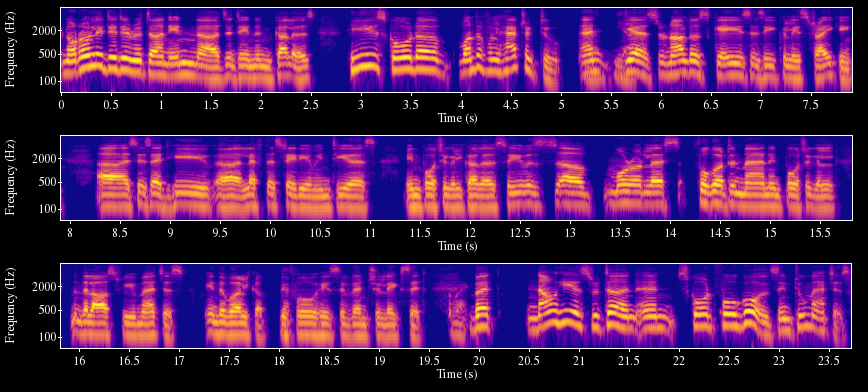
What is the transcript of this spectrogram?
not only did he return in uh, Argentinian colours, he scored a wonderful hat trick too. And Right, yeah. yes, Ronaldo's case is equally striking. Uh, as you said, he uh, left the stadium in tears in Portugal colours. So he was uh, more or less forgotten man in Portugal in the last few matches in the World Cup before his eventual exit. Correct. But now he has returned and scored four goals in two matches.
